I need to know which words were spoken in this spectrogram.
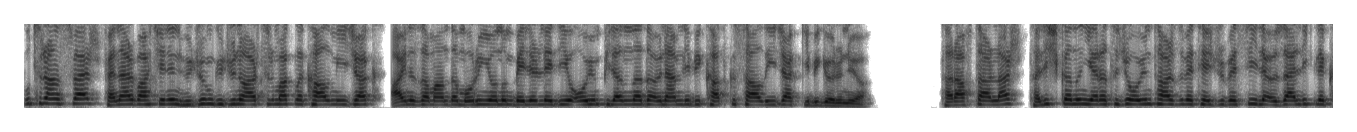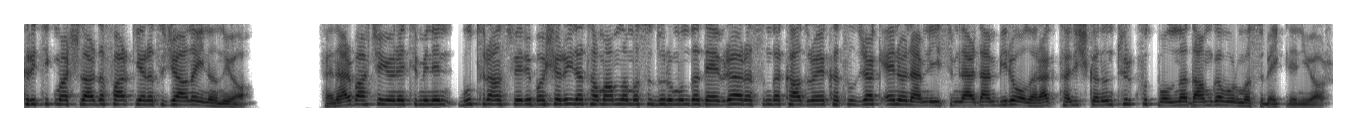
Bu transfer Fenerbahçe'nin hücum gücünü artırmakla kalmayacak, aynı zamanda Mourinho'nun belirlediği oyun planına da önemli bir katkı sağlayacak gibi görünüyor. Taraftarlar, Talişka'nın yaratıcı oyun tarzı ve tecrübesiyle özellikle kritik maçlarda fark yaratacağına inanıyor. Fenerbahçe yönetiminin bu transferi başarıyla tamamlaması durumunda devre arasında kadroya katılacak en önemli isimlerden biri olarak Talişka'nın Türk futboluna damga vurması bekleniyor.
